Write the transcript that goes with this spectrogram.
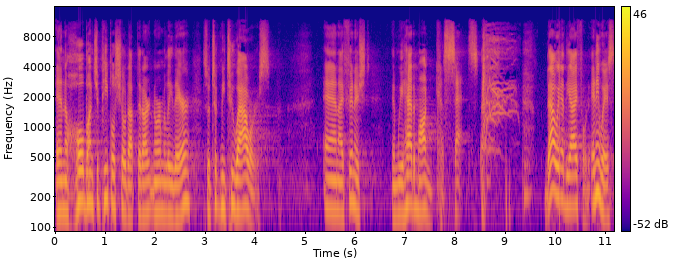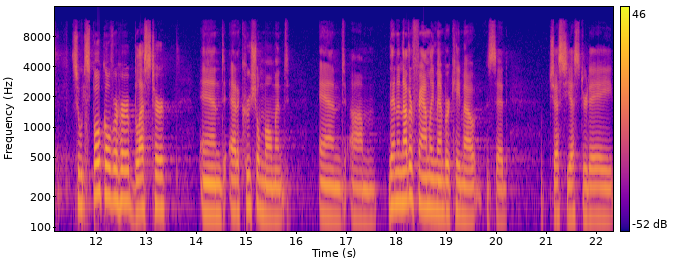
And a whole bunch of people showed up that aren't normally there. So it took me two hours. And I finished and we had them on cassettes. now we had the iPhone. Anyways, so we spoke over her, blessed her, and at a crucial moment, And um, then another family member came out and said, Just yesterday,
